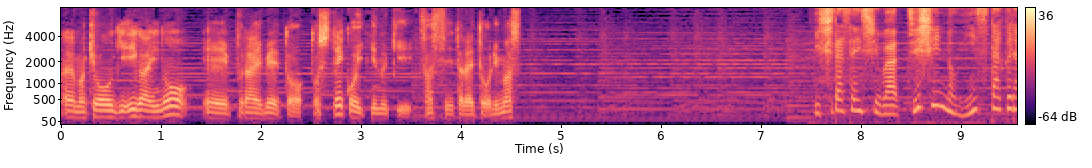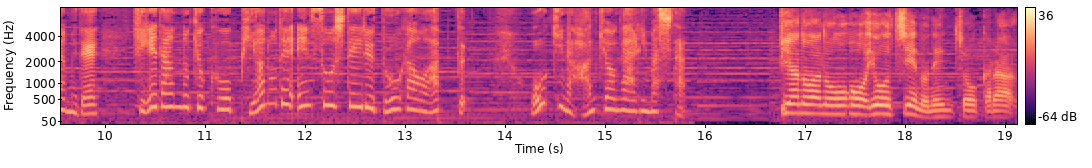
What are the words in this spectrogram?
まあ、競技以外の、えー、プライベートとしてこう息抜きさせていただいております。石田選手は自身のインスタグラムでヒゲダンの曲をピアノで演奏している動画をアップ大きな反響がありました。ピアノはあの幼稚園の年長から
